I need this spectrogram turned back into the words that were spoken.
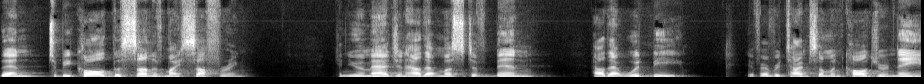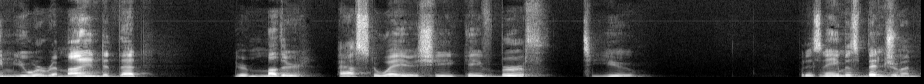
than to be called the son of my suffering. Can you imagine how that must have been, how that would be, if every time someone called your name, you were reminded that your mother passed away as she gave birth to you. But his name is Benjamin,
